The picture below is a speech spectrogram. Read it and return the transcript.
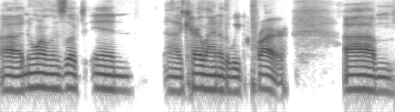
uh, New Orleans looked in uh, Carolina the week prior. Um,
